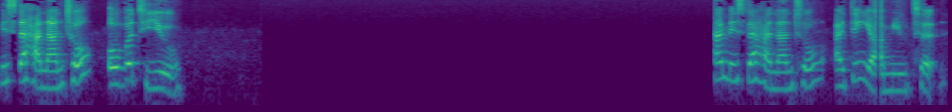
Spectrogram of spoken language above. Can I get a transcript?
Mr. Hananto, over to you. Hi, Mr. Hananto. I think you're muted.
